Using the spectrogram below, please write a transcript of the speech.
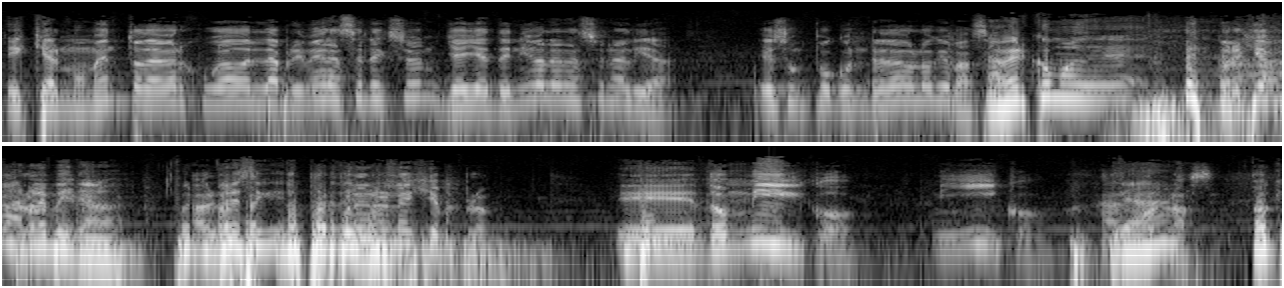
es que al momento de haber jugado en la primera selección ya haya tenido la nacionalidad. Es un poco enredado lo que pasa. A ver cómo. De... Por ejemplo, Ah, repítelo. Porque Habla- parece que- nos perdimos. un ejemplo. Eh, don Mico, mi Ico, Ya. Albornoz. Ok.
